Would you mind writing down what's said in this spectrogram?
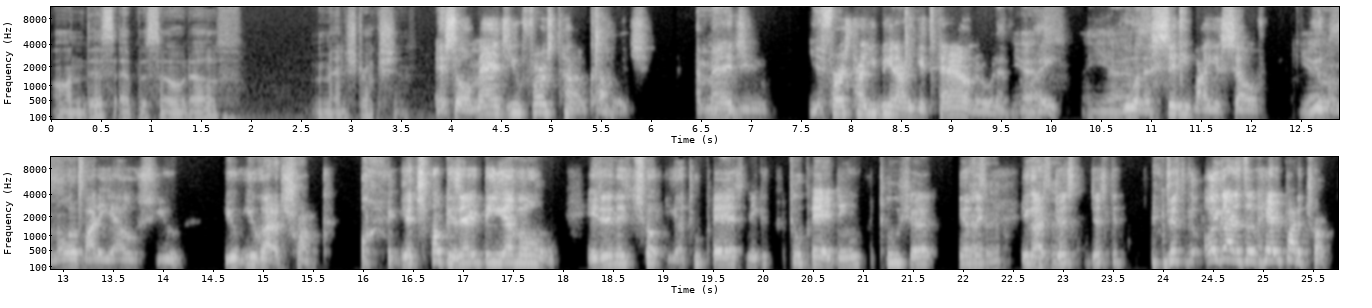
on this episode of Menstruction. And so imagine you first time college. Imagine mm-hmm. your first time you being out of your town or whatever, yes. right? Yeah. You in a city by yourself. Yes. You don't know nobody else. You you you got a trunk. your trunk is everything you ever own. It's in this trunk. You got two pairs sneakers, two pair of jeans, two shirt. You know what I'm saying? It. You got That's just it. just the, just all you got is a Harry Potter trunk.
